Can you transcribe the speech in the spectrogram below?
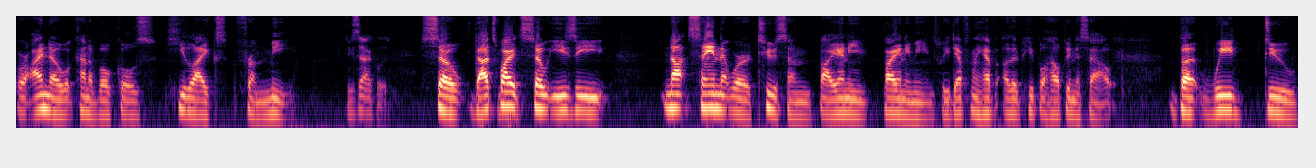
or I know what kind of vocals he likes from me. Exactly. So that's why it's so easy. Not saying that we're twosome by any by any means. We definitely have other people helping us out, but we do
